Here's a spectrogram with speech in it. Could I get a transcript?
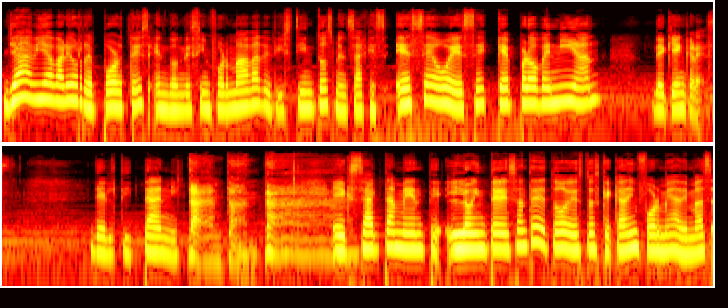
ya había varios reportes en donde se informaba de distintos mensajes SOS que provenían de quién crees? Del Titanic. Tan, tan, tan. Exactamente. Lo interesante de todo esto es que cada informe además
